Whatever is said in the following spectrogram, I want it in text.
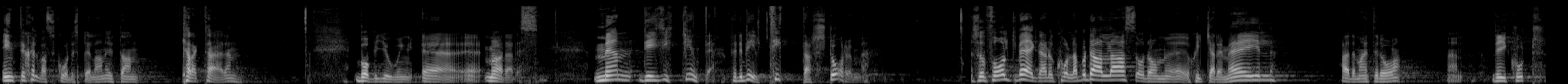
Inte själva skådespelaren, utan karaktären. Bobby Ewing eh mördades. Men det gick inte, för det blev tittarstorm. Så folk vägrade att kolla på Dallas och de eh, skickade mejl. hade man inte då. Men vykort.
